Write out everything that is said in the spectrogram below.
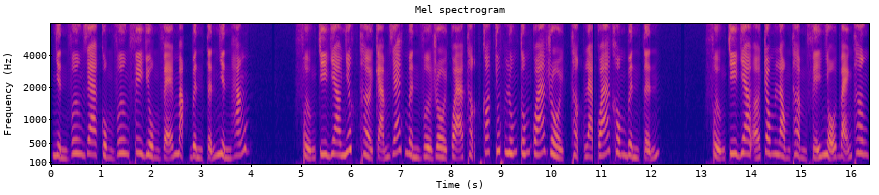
nhìn vương gia cùng vương phi dùng vẻ mặt bình tĩnh nhìn hắn. Phượng Chi Giao nhất thời cảm giác mình vừa rồi quả thật có chút lúng túng quá rồi, thật là quá không bình tĩnh. Phượng Chi Giao ở trong lòng thầm phỉ nhổ bản thân.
